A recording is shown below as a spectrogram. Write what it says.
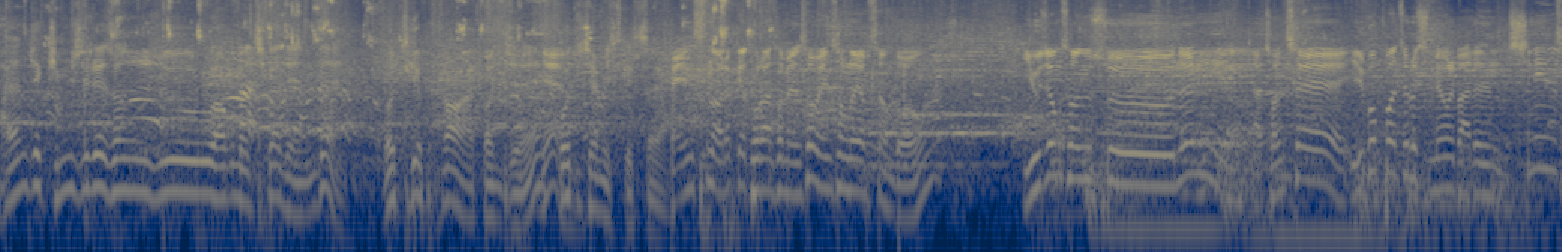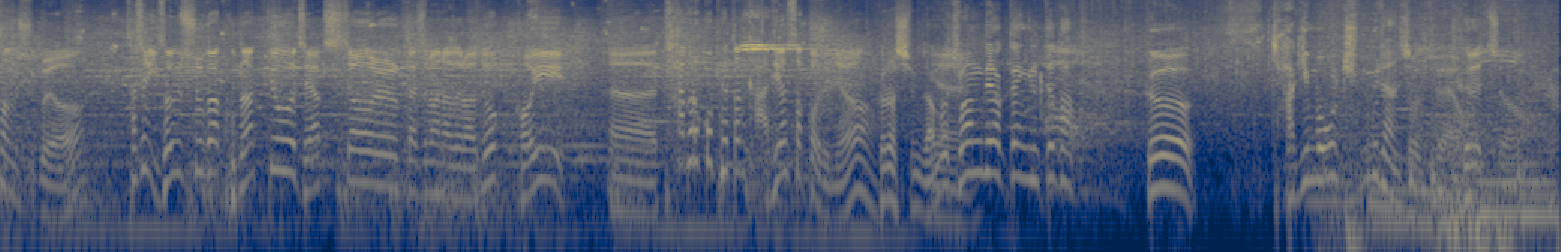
과연 이제 김실애 선수하고 매치가 되는데 어떻게 풀어갈 건지 예. 그것도 재밌겠어요. 벤슨 어렵게 돌아서면서 왼손 레이업 성공. 이우정 선수는 아, 전체 일곱 번째로 지명을 받은 신인 선수고요. 사실 이 선수가 고등학교 재학 시절까지만 하더라도 거의 어, top으로 꼽혔던 가드였었거든요. 그렇습니다. 뭐 예. 중앙대학 다닐 때도 그 자기 몫을 충분히 한 선수예요. 그렇죠.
